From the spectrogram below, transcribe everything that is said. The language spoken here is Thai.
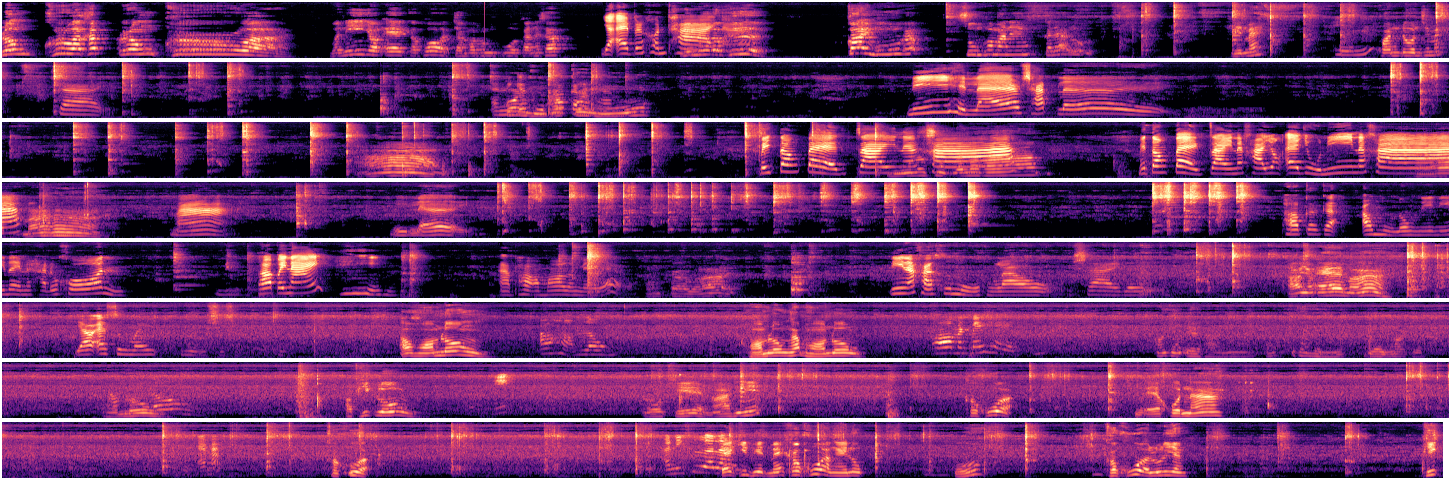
ลงครัวครับลงครัว วันนี้ยองแอร์กับพ่อจะมาลงครัวกันนะครับอย่าแอดเป็นคนเมถ่ายนูก็นะคือ ก้อยหมูครับ ซูมเข้ามาในกระดาษลูกเห็นไหมเห็นควันโดนใช่ไหมใช่อันนี้ก้อยก็หคืมูอคพ่รัอบกำก้อลัยงหทมูำนี่เห็นแล้วชัดเลย อ้าว ไม่ต้องแปลกใจ หมู นะ เราคะสุกแล้วนะครับ ไม่ต้องแปลกใจนะคะ ยองแอร์อยู่นี่นะคะครับมา มานี่เลย พ่อก็จะเอาหมูลงในนี้เลยนะคะ ทุกคนพ่อไปไหน อะพ่อเอาหม้อลงในแล้ว ตั้งกาไว้ นี่นะคะคือหมูของเราใช่เลยเอายองแอร์มา ยาวแอดซูมไว้อยู่เฉยเอาหอมลง ๆเอาหอมลง หอมลงครับหอมลงพ่อมันไม่เห็น เอายองแอร์ถ่ายยังไงเอ้าก็ทำแบบนี้งงมากเลยหอมลง เอาพริกลงพริกโอเค มาทีนี้ ข้าวคั่วยองแอร์คนนะอันนะข้าวคั่วอันนี้คืออะไรแกกินเผ็ดไหมข้าวคั่วไงลูกโอ้ข้าวคั่วรู้หรือยังพริก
